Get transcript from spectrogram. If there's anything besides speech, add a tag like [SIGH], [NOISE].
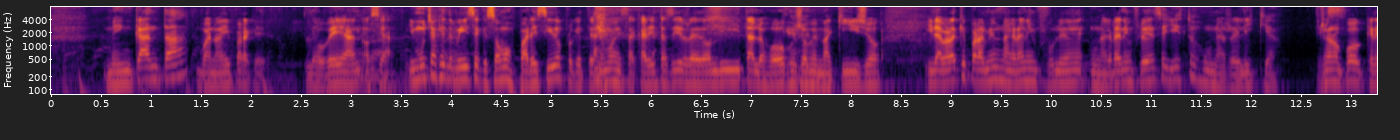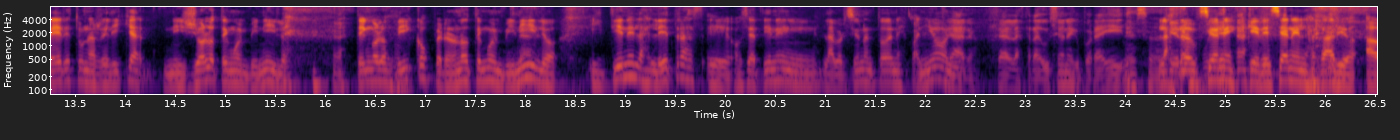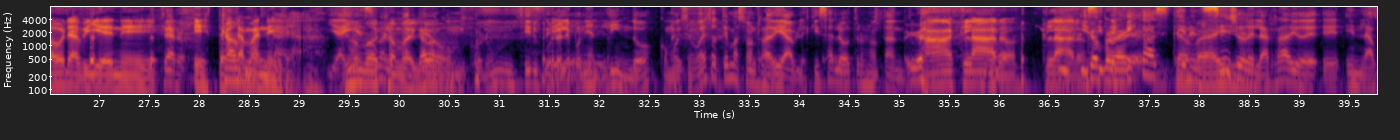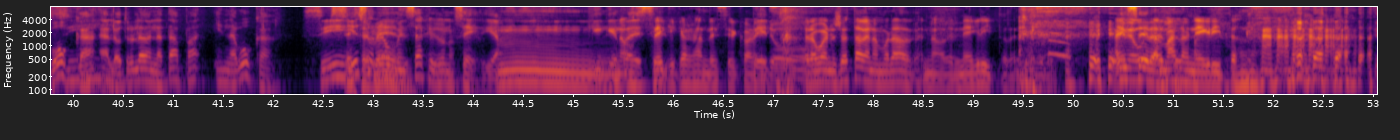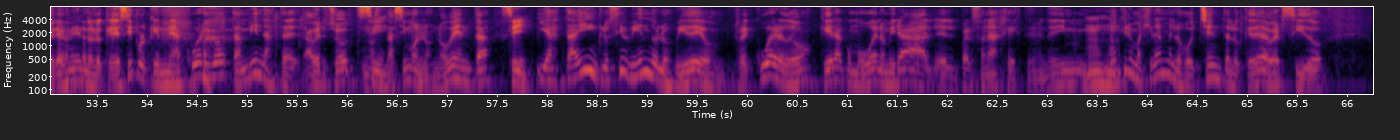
me encanta. Bueno, ahí para que lo vean, o sea, y mucha gente me dice que somos parecidos porque tenemos esa carita así redondita, los ojos, yo me maquillo. Y la verdad que para mí es una gran, influen- una gran influencia y esto es una reliquia. Yo no puedo creer esto es una reliquia, ni yo lo tengo en vinilo. [LAUGHS] tengo los discos, pero no lo tengo en vinilo. Y tiene las letras, eh, o sea, tiene la versión en todo en español. claro, claro, las traducciones que por ahí. Eso. Las traducciones que decían en las radios, [LAUGHS] ahora viene, Claro. esta es la manera. Y ahí Como encima lo marcaban con, con un círculo, Sí. le ponían lindo, como diciendo, estos temas son radiables, quizás los otros no tanto. Ah, claro, claro. Y, y si te fijas, tiene el sello de la radio de- eh, en la boca, Sí. al otro lado en la tapa, en la boca. Sí, si es eso no es tremendo. un mensaje, yo no sé, digamos. Mm, ¿Qué querrá no sé qué querrán decir con Pero- eso. Pero bueno, yo estaba enamorado no, del negrito. Del negrito. [LAUGHS] A mí me gustan más los negritos. [LAUGHS] [LAUGHS] Tremendo lo que decís, porque me acuerdo también hasta, a ver, yo nos- Sí. nacimos en los 90, sí. Y hasta ahí, inclusive viendo los videos, recuerdo que era como, bueno, mirá el personaje este. Y no quiero imaginarme en los 80 lo que debe haber sido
